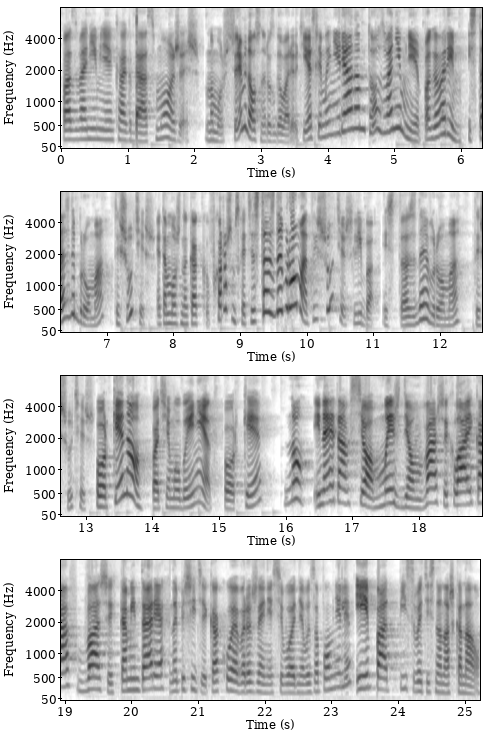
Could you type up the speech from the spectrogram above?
Позвони мне, когда сможешь. Но мы же все время должны разговаривать. Если мы не рядом, то звони мне, поговорим. Estás de broma? Ты шутишь? Это можно как в хорошем сказать. Estás de broma? Ты шутишь? Либо Estás de broma? Ты шутишь? ¿Por qué no? Почему бы и нет? ¿Por qué ну, и на этом все. Мы ждем ваших лайков, ваших комментариях. Напишите, какое выражение сегодня вы запомнили. И подписывайтесь на наш канал.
